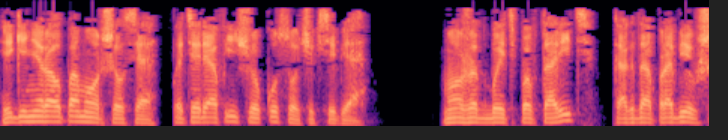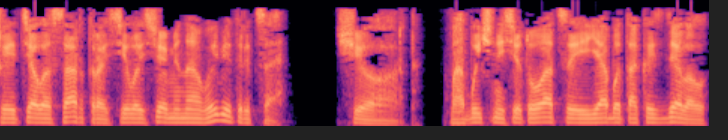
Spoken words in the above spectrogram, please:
и генерал поморщился, потеряв еще кусочек себя. Может быть, повторить, когда пробившее тело Сартра сила Семина выветрится? Черт, в обычной ситуации я бы так и сделал,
